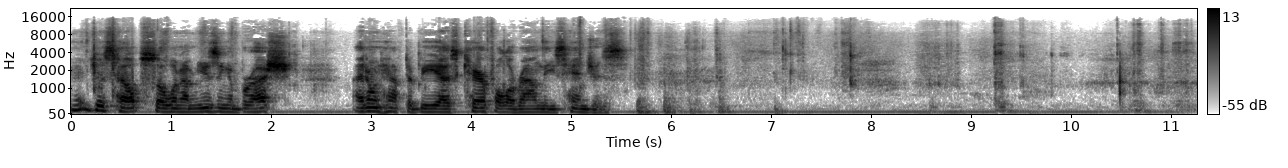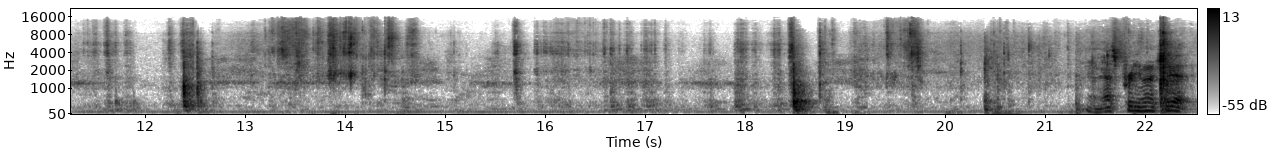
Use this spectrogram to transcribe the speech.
It just helps so when I'm using a brush, I don't have to be as careful around these hinges. Pretty much it.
